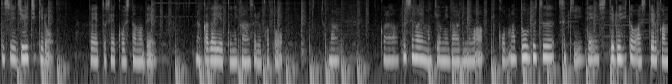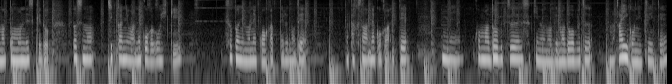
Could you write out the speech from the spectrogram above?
私1 1キロダイエット成功したのでなんかダイエットに関すること。かなだから私が今興味があるのは結構、まあ、動物好きで知ってる人は知ってるかなと思うんですけど私の実家には猫が5匹外にも猫を飼ってるので、たくさん猫がいて、ねこうまあ、動物好きなので、まあ、動物、まあ、愛護について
